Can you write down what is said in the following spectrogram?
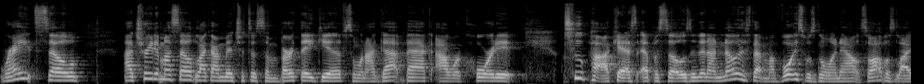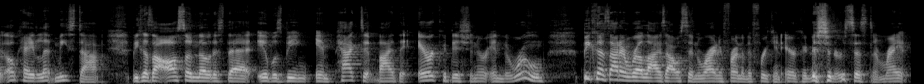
Right? So I treated myself like I mentioned to some birthday gifts. When I got back, I recorded two podcast episodes and then I noticed that my voice was going out. So I was like, okay, let me stop because I also noticed that it was being impacted by the air conditioner in the room because I didn't realize I was sitting right in front of the freaking air conditioner system, right?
